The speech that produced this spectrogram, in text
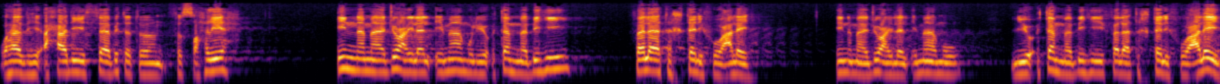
وهذه أحاديث ثابتة في الصحيح إنما جعل الإمام ليؤتم به فلا تختلفوا عليه إنما جعل الإمام ليؤتم به فلا تختلفوا عليه.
